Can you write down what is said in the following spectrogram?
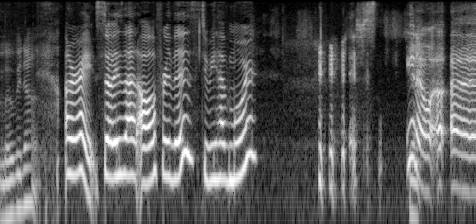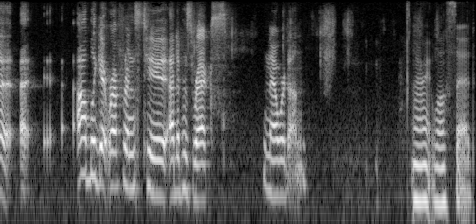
Moving on. All right, so is that all for this? Do we have more? Just, you Yeah. know, uh, uh, uh, obligate reference to Oedipus Rex. Now we're done. All right, well said.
